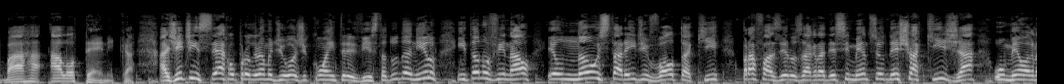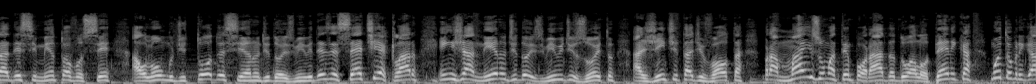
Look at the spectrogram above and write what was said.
barra alotênica. A gente encerra o programa de hoje com a entrevista do Danilo, então no final eu não estarei de volta aqui para fazer os agradecimentos, eu deixo aqui já o meu agradecimento a você ao longo de todo esse ano de 2017 e é claro, em janeiro de 2018 a gente está de volta para mais uma temporada do Alotênica. Muito obrigado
